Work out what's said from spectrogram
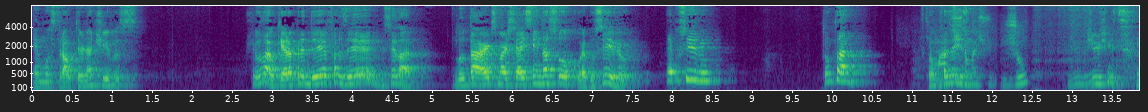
É mostrar alternativas. Eu lá, eu quero aprender a fazer, sei lá, lutar artes marciais sem dar soco. É possível? É possível. Então tá. Vamos fazer isso. chama Ju. Jiu-jitsu.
